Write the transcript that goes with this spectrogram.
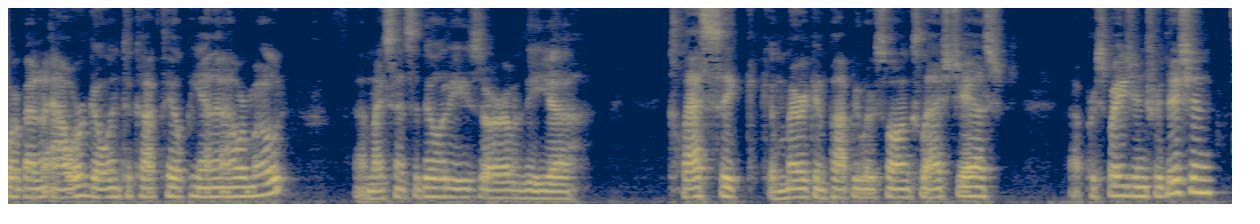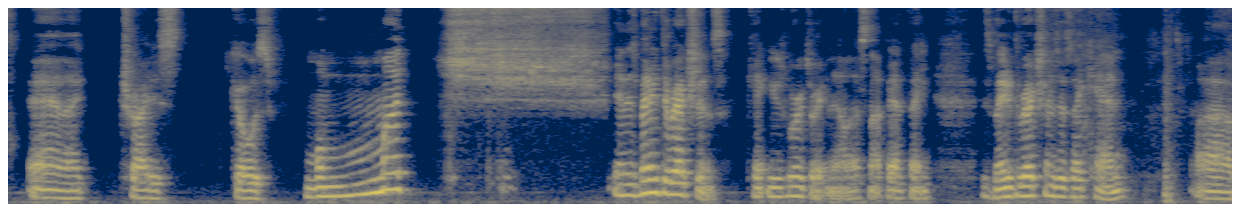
for about an hour, go into cocktail piano hour mode. Uh, my sensibilities are of the uh, classic American popular song slash jazz uh, persuasion tradition, and I try to go as much in as many directions. Can't use words right now. That's not a bad thing. As many directions as I can uh,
